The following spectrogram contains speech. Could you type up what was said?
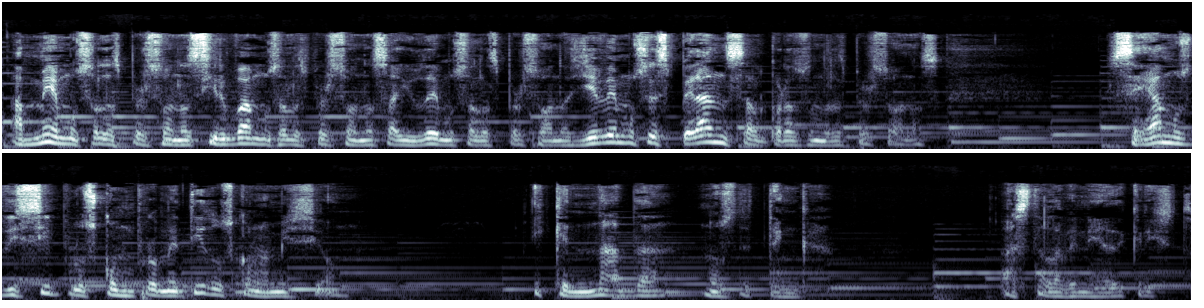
Amemos a las personas, sirvamos a las personas, ayudemos a las personas, llevemos esperanza al corazón de las personas. Seamos discípulos comprometidos con la misión y que nada nos detenga hasta la venida de Cristo.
